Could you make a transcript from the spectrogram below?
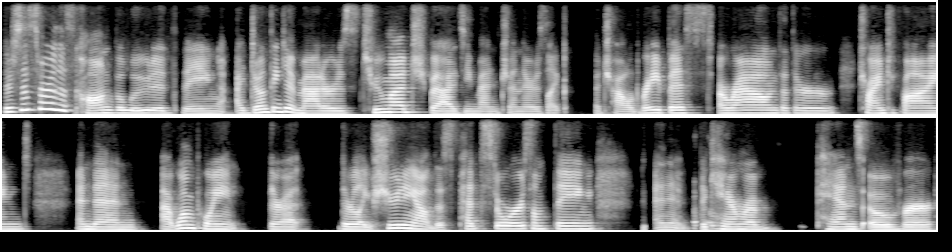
There's this sort of this convoluted thing. I don't think it matters too much, but as you mentioned, there's like a child rapist around that they're trying to find. And then at one point, they're at they're like shooting out this pet store or something, and it, the oh. camera pans over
